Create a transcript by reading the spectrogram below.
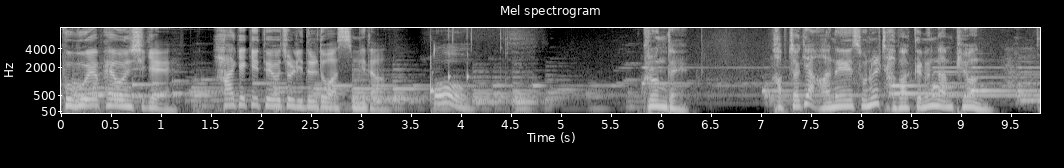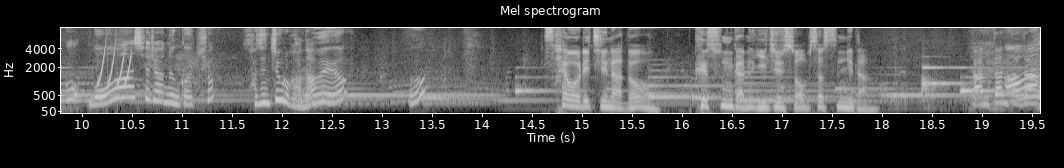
부부의 회혼식에 하객이 되어줄 이들도 왔습니다. 오. 그런데 갑자기 아내의 손을 잡아 끄는 남편. 어, 뭐 하시려는 거죠? 사진 찍으러 가나? 왜요? 세월이 지나도 그 순간을 잊을 수 없었습니다. 딴딴따단.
